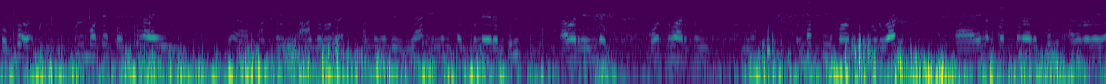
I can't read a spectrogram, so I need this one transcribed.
கொக்கு புல்மோட்டை கொக்குலாய் மக்கள் ஆதரவுடன் வந்து கொண்டிருக்கிறார் இன்னும் சற்று நேரத்தில் அவர் இந்த முகத்துவாரத்தை நீந்தி முல்லைத்தீவு மாவட்டத்தில் வருவார் இன்னும் சற்று நேரத்தில் அதனுடைய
